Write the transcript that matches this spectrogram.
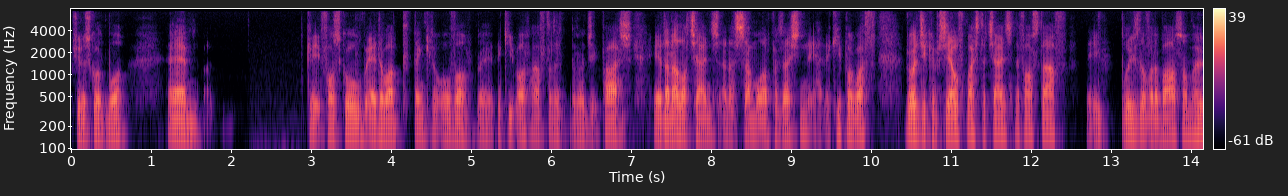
should have scored more. Um, great first goal, Edouard thinking it over the, the keeper after the, the pass. He had another chance in a similar position to hit the keeper with. Rogic himself missed a chance in the first half that he blazed over the bar somehow.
